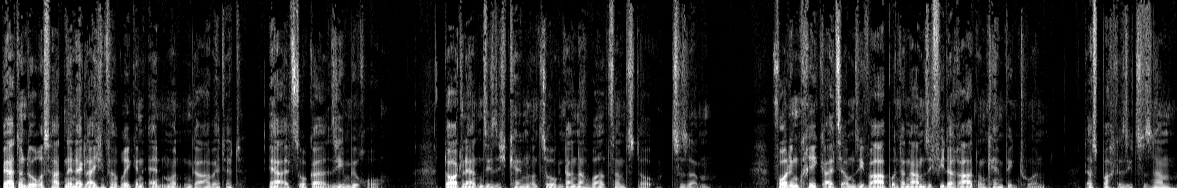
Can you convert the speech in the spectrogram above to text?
Bert und Doris hatten in der gleichen Fabrik in Edmonton gearbeitet. Er als Drucker, sie im Büro. Dort lernten sie sich kennen und zogen dann nach Walthamstow zusammen. Vor dem Krieg, als er um sie warb, unternahmen sie viele Rad- und Campingtouren. Das brachte sie zusammen.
